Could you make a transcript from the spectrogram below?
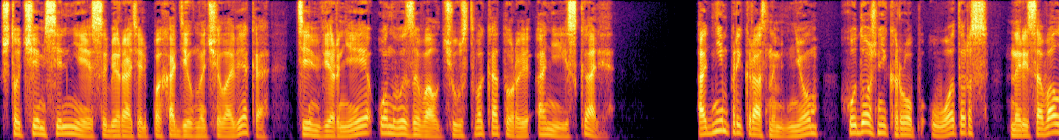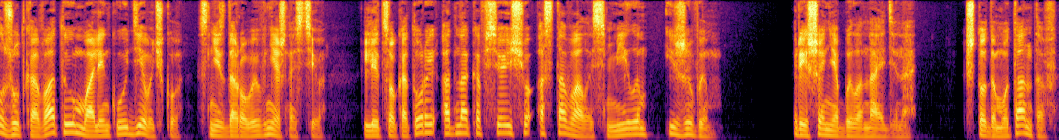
что чем сильнее собиратель походил на человека, тем вернее он вызывал чувства, которые они искали. Одним прекрасным днем художник Роб Уотерс нарисовал жутковатую маленькую девочку с нездоровой внешностью, лицо которой, однако, все еще оставалось милым и живым решение было найдено. Что до мутантов,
